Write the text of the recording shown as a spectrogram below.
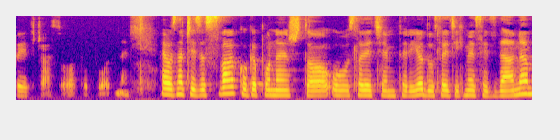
5 časova popodne. Evo, znači za svakoga po nešto u sledećem periodu, u sledećih mesec dana.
